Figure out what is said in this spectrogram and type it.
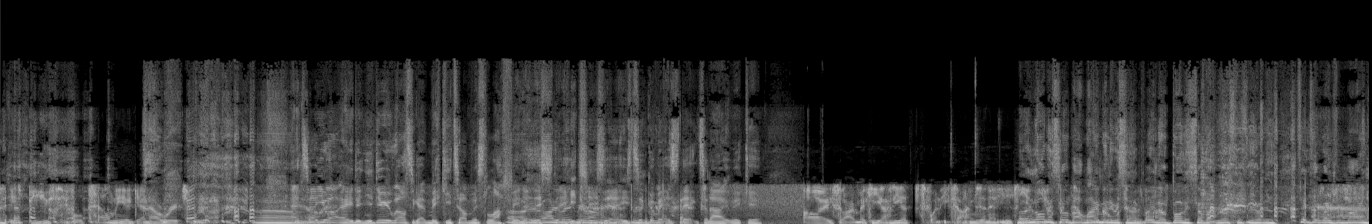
It's beautiful. Tell me again how rich we are. I tell you what, Aiden, you're doing well to get Mickey Thomas laughing Oh, at this you stage. make He's, uh, laugh. he's took a bit of stick tonight, Mickey. Oh, it's all right, Mickey. You had, you had 20 times in it. You, Well, you, normally talk about my money, which is, you know, talk about your City money. Takes it away from mine.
